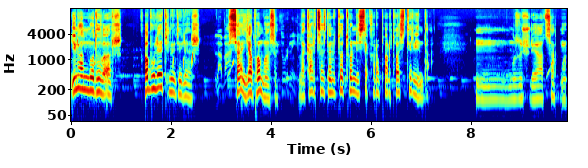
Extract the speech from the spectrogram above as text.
İnanmadılar. Kabul etmediler. Sen yapamazsın. La carta nel tuo torniste caro parto stirinta. Hmm, muzu şuraya atsak mı?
